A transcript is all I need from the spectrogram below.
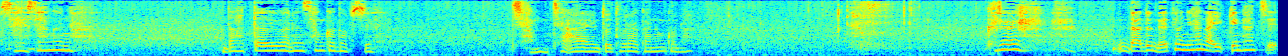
세상은 나 따위와는 상관없이 참 잘도 돌아가는구나. 그래, 나도 내 편이 하나 있긴 하지.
